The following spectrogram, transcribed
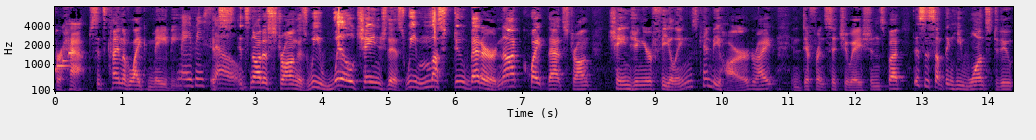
perhaps. It's kind of like maybe. Maybe so. It's, it's not as strong as we will change this, we must do better. Not quite that strong. Changing your feelings can be hard, right, in different situations, but this is something he wants to do,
